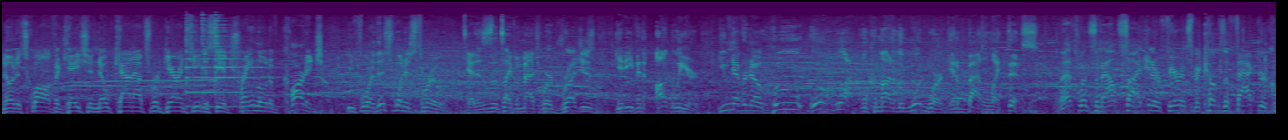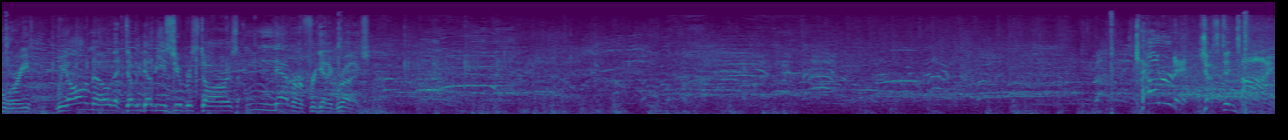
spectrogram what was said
No disqualification, no countouts. We're guaranteed to see a trainload of carnage before this one is through. Yeah, this is the type of match where grudges get even uglier. You never know who or what will come out of the woodwork in a battle like this. That's when some outside interference becomes a factor, Corey. We all know that WWE superstars never forget a grudge. Countered it just in time.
